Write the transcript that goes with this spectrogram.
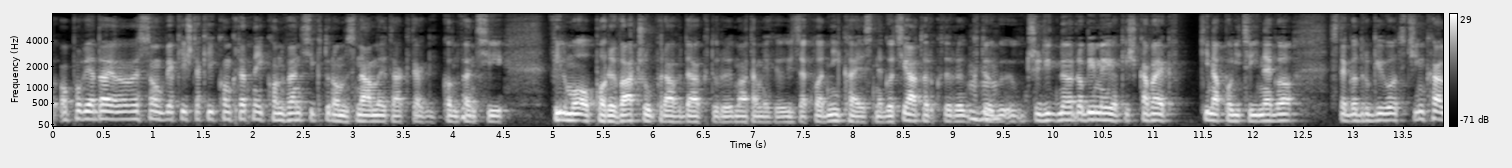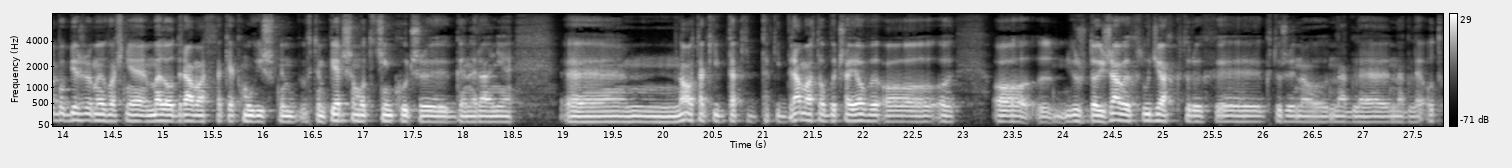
e, opowiadają, one są w jakiejś takiej konkretnej konwencji, którą znamy, tak, tak, konwencji filmu o porywaczu, prawda, który ma tam jakiegoś zakładnika, jest negocjator, który, mhm. który czyli no, robimy jakiś kawałek kina policyjnego z tego drugiego odcinka, albo bierzemy właśnie melodramat, tak jak mówisz w tym, w tym pierwszym odcinku, czy generalnie no, taki, taki, taki dramat obyczajowy o, o, o już dojrzałych ludziach, których, e, którzy no, nagle, nagle od,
